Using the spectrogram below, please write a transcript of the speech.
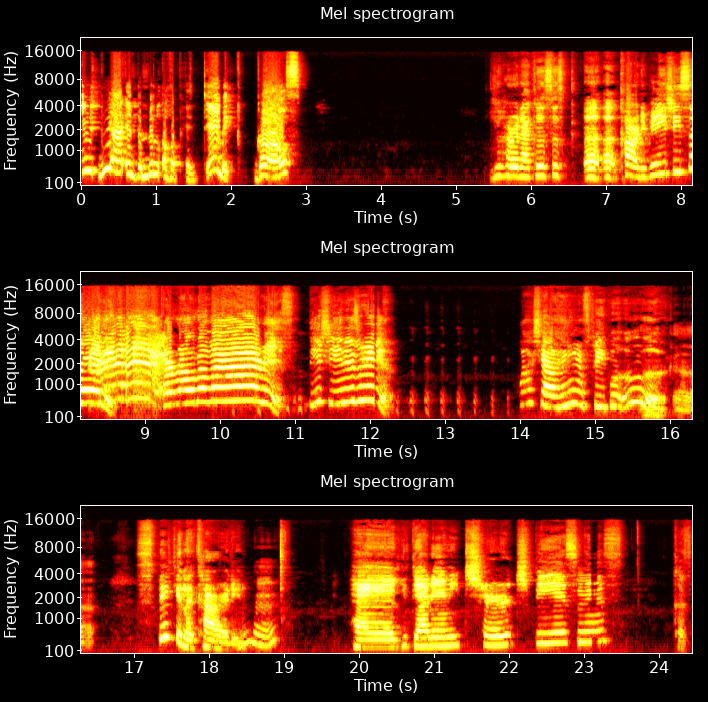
is we are in the middle of a pandemic, girls. You heard our good sis uh, uh, Cardi B. She said it. Coronavirus. This shit is real. Wash your hands, people. Ugh. God. Speaking of Cardi, hmm hey, you got any church business? Cause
